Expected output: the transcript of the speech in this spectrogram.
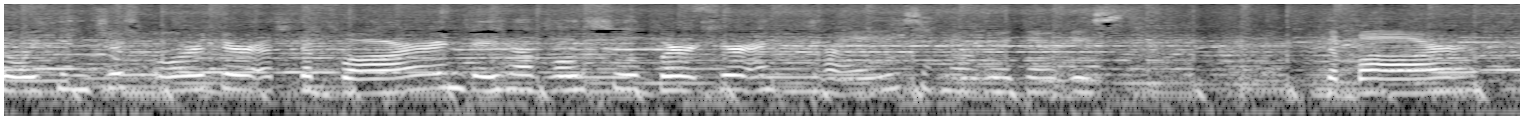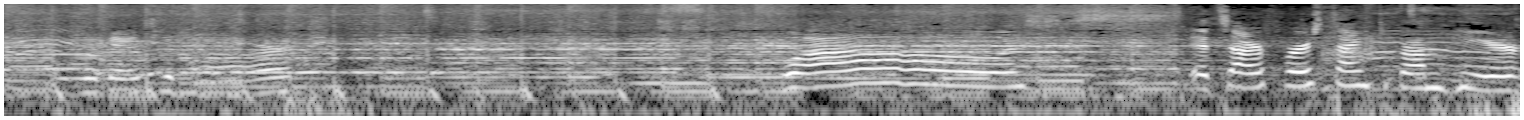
So we can just order at the bar and they have also burger and fries. And over there is the bar. Over there is the bar. Wow! It's our first time to come here.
